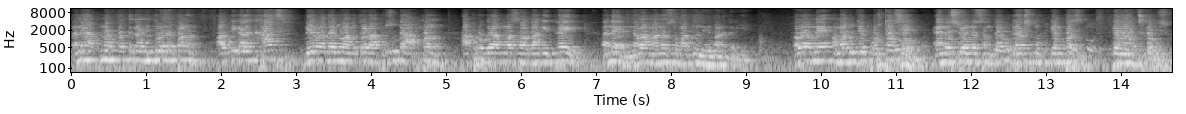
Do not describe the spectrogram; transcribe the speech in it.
અને આપના પત્રકાર મિત્રોને પણ આવતીકાલે ખાસ બે વાગ્યાનું આમંત્રણ આપું છું કે આપ પણ આ પ્રોગ્રામમાં સહભાગી થઈ અને નવા માનવ સમાજનું નિર્માણ કરીએ. હવે અમે અમારું જે પોસ્ટર છે NSU નો સંકલ્પ ડ્રગ્સ મુક્ત કેમ્પસ, તે લોન્ચ કરીશું.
